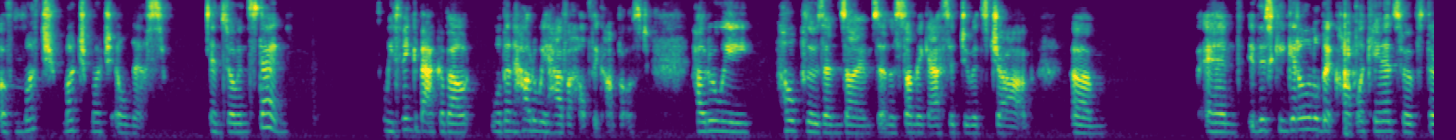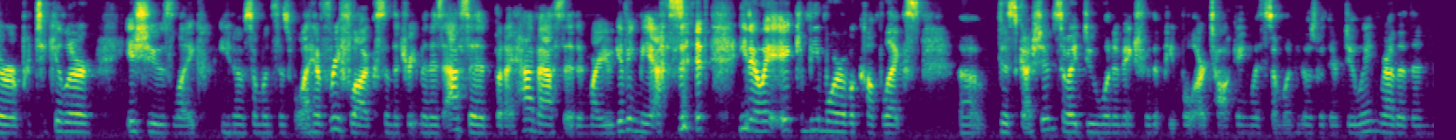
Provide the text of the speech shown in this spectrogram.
of much, much, much illness. And so instead, we think back about well, then how do we have a healthy compost? How do we help those enzymes and the stomach acid do its job? Um, and this can get a little bit complicated. So if there are particular issues like, you know, someone says, well, I have reflux and the treatment is acid, but I have acid and why are you giving me acid? you know, it, it, can be more of a complex uh, discussion. So I do want to make sure that people are talking with someone who knows what they're doing rather than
